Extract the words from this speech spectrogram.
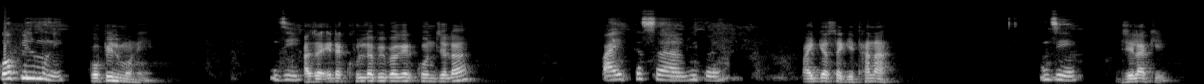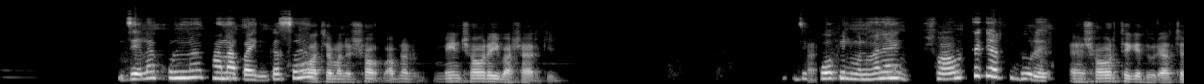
কপিলমুনি। কপিলমুনি। জি। আচ্ছা, এটা খুলনা বিভাগের কোন জেলা? পাইকগাছার ভিতরে। পাইকগাছা কি থানা? জি। জেলা কি? জেলা খুলনা, থানা পাইকগাছা। আচ্ছা মানে স আপনার মেইন শহরেই বাসা আরকি। জি, আ কপিলমুনি মানে শহর থেকে আরকি দূরে। হ্যাঁ, শহর থেকে দূরে। আচ্ছা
